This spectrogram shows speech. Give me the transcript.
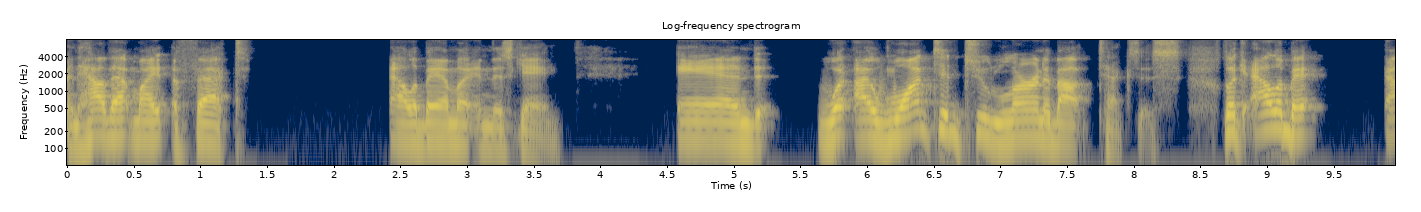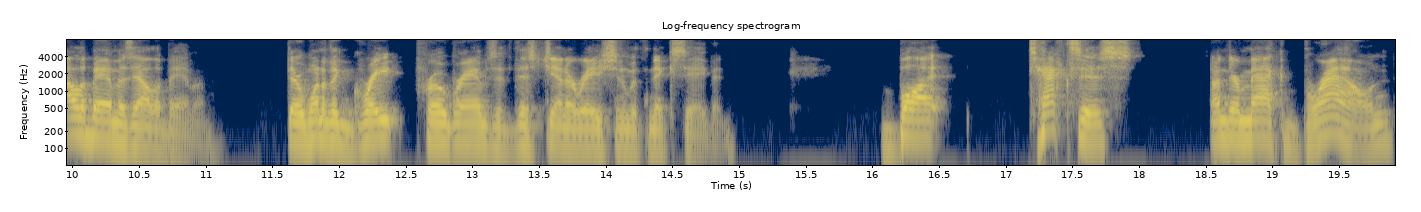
and how that might affect Alabama in this game. And what I wanted to learn about Texas. Look, Alabama Alabama's Alabama. They're one of the great programs of this generation with Nick Saban. But Texas under Mack Brown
